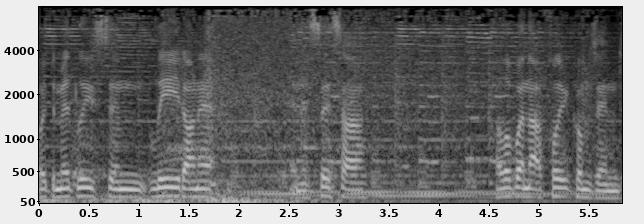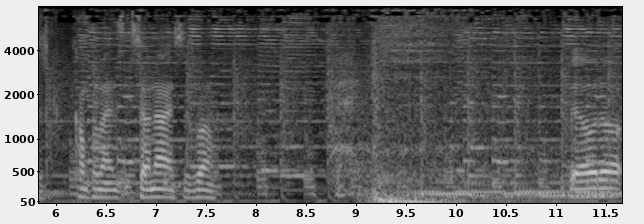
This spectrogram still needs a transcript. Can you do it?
with the Middle Eastern lead on it in the sitar. I love when that flute comes in, just complements it so nice as well. Build up.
